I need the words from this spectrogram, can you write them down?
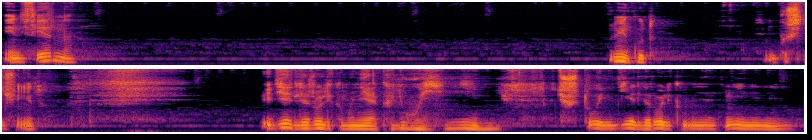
Инферно. Ну и гуд. Больше ничего нет. Идея для ролика маньяк. Ой, не, что идея для ролика маньяк? Не-не-не.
